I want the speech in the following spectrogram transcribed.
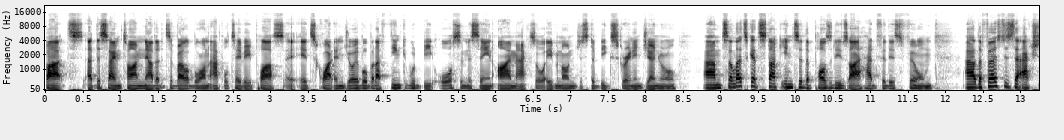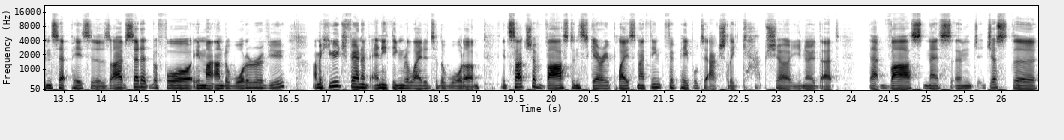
but at the same time, now that it's available on Apple TV Plus, it's quite enjoyable. But I think it would be awesome to see in IMAX or even on just a big screen in general. Um, so let's get stuck into the positives I had for this film. Uh, the first is the action set pieces. I've said it before in my underwater review. I'm a huge fan of anything related to the water. It's such a vast and scary place, and I think for people to actually capture, you know, that that vastness and just the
